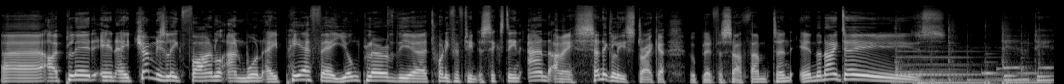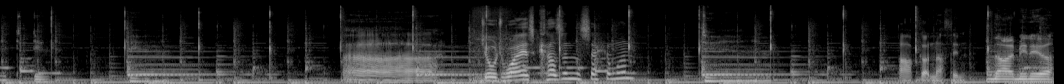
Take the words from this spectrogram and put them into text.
Uh, I played in a Champions League final and won a PFA Young Player of the Year 2015 to 16, and I'm a Senegalese striker who played for Southampton in the 90s. Uh, George Weah's cousin, the second one? Oh, I've got nothing. No, me neither.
